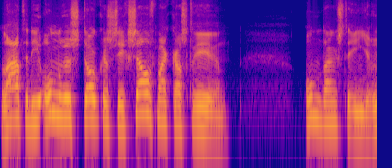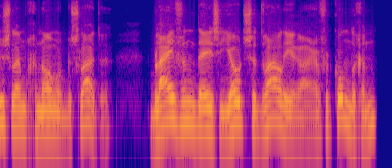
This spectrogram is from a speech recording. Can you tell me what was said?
Laten die onruststokers zichzelf maar castreren. Ondanks de in Jeruzalem genomen besluiten, blijven deze Joodse dwaalleraren verkondigen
